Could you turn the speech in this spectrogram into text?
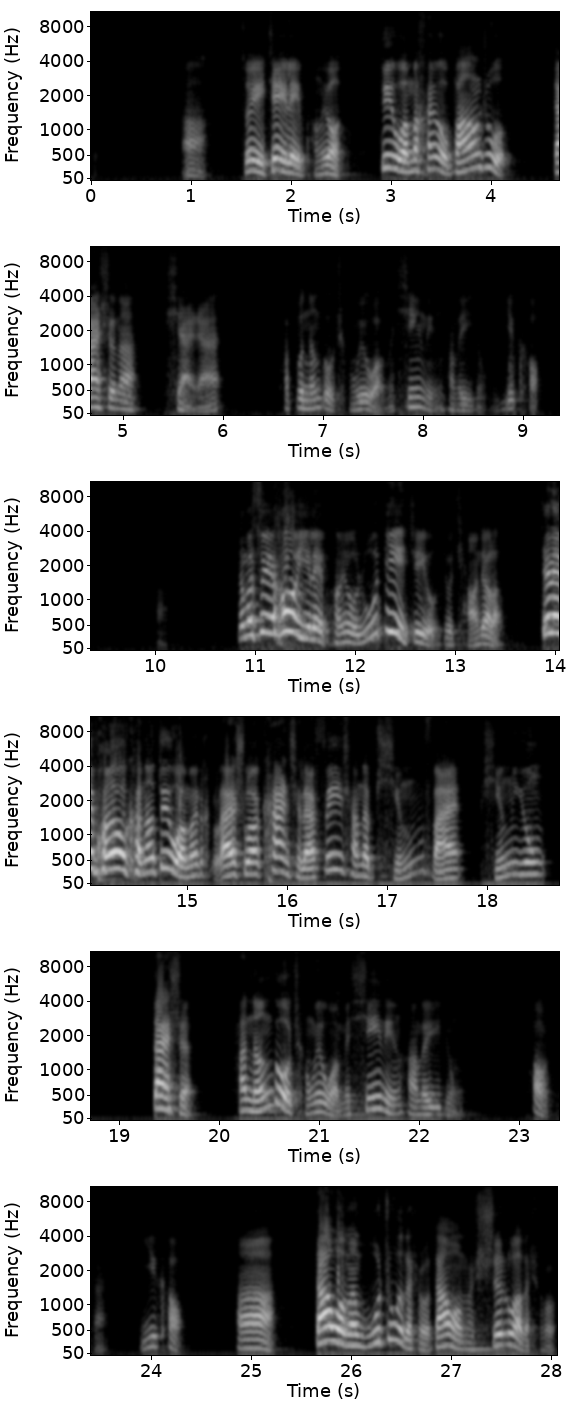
择。啊，所以这类朋友对我们很有帮助，但是呢，显然他不能够成为我们心灵上的一种依靠。啊，那么最后一类朋友如地之友就强调了，这类朋友可能对我们来说看起来非常的平凡平庸，但是他能够成为我们心灵上的一种靠山依靠。啊，当我们无助的时候，当我们失落的时候，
